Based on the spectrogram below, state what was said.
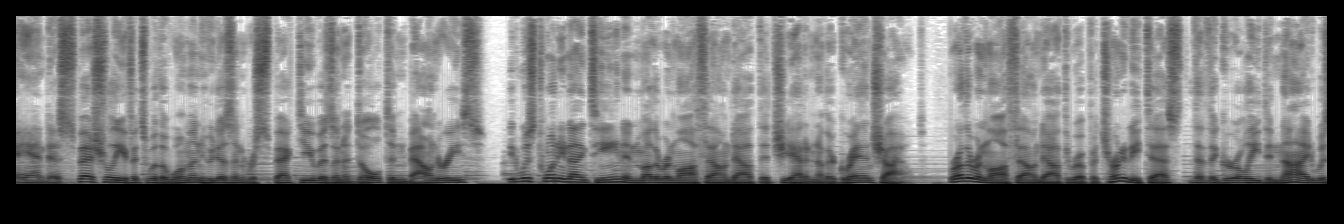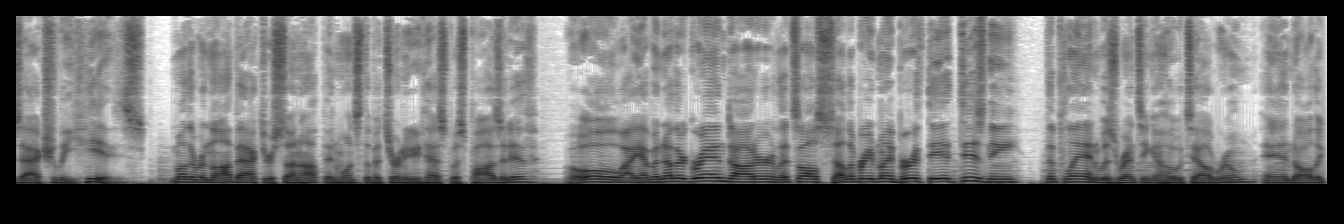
and especially if it's with a woman who doesn't respect you as an adult and boundaries. It was 2019, and mother in law found out that she had another grandchild. Brother in law found out through a paternity test that the girl he denied was actually his. Mother in law backed her son up, and once the paternity test was positive, oh, I have another granddaughter, let's all celebrate my birthday at Disney. The plan was renting a hotel room and all the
